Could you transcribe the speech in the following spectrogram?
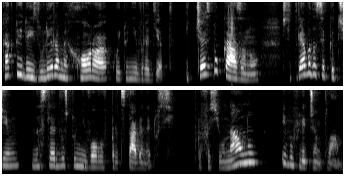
както и да изолираме хора, които ни вредят. И честно казано, ще трябва да се качим на следващо ниво в представянето си професионално и в личен план.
